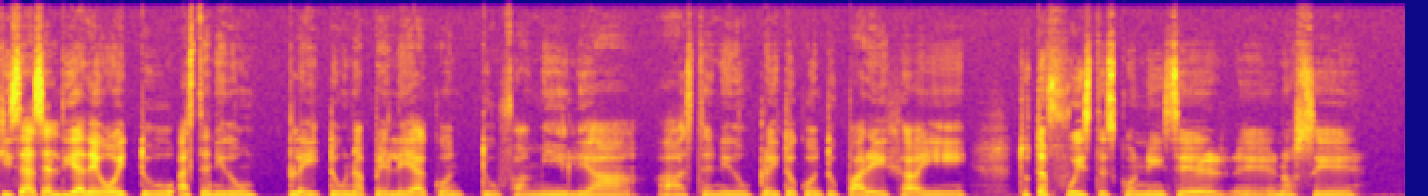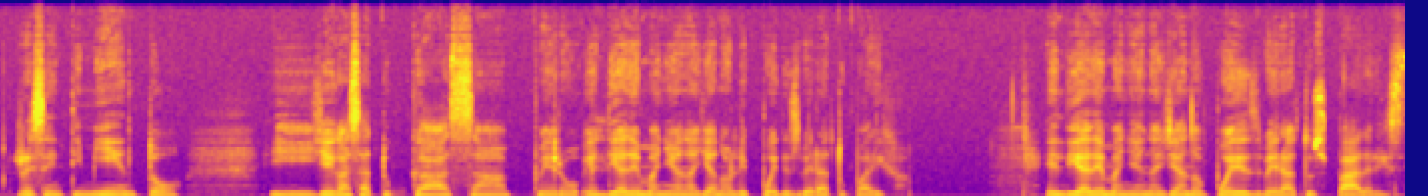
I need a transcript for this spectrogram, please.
Quizás el día de hoy tú has tenido un pleito, una pelea con tu familia, has tenido un pleito con tu pareja y tú te fuiste con ese, eh, no sé, resentimiento y llegas a tu casa, pero el día de mañana ya no le puedes ver a tu pareja. El día de mañana ya no puedes ver a tus padres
